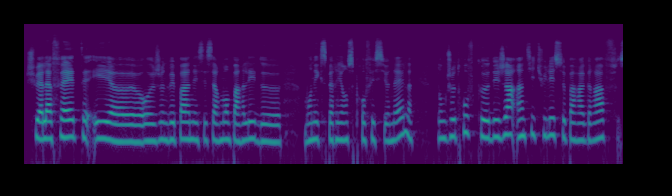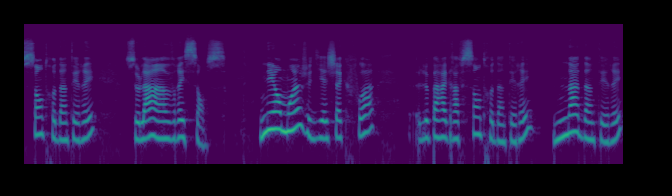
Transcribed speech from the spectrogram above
je suis à la fête et euh, je ne vais pas nécessairement parler de mon expérience professionnelle. Donc je trouve que déjà intituler ce paragraphe centre d'intérêt, cela a un vrai sens. Néanmoins, je dis à chaque fois, le paragraphe centre d'intérêt n'a d'intérêt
